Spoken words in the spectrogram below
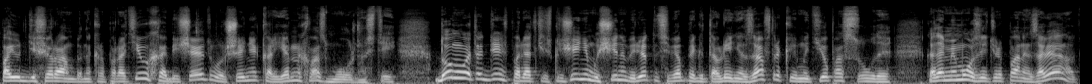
поют дифирамбы на корпоративах и обещают улучшение карьерных возможностей. Дома в этот день в порядке исключения мужчина берет на себя приготовление завтрака и мытье посуды. Когда мимозы и тюльпаны завянут,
